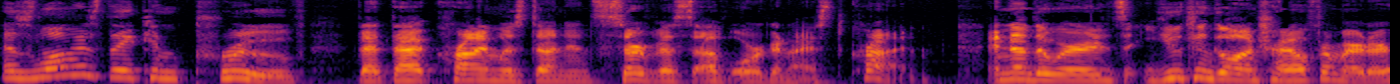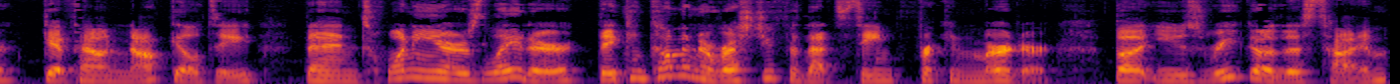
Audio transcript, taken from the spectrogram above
as long as they can prove that that crime was done in service of organized crime. In other words, you can go on trial for murder, get found not guilty, then 20 years later, they can come and arrest you for that same freaking murder, but use RICO this time,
